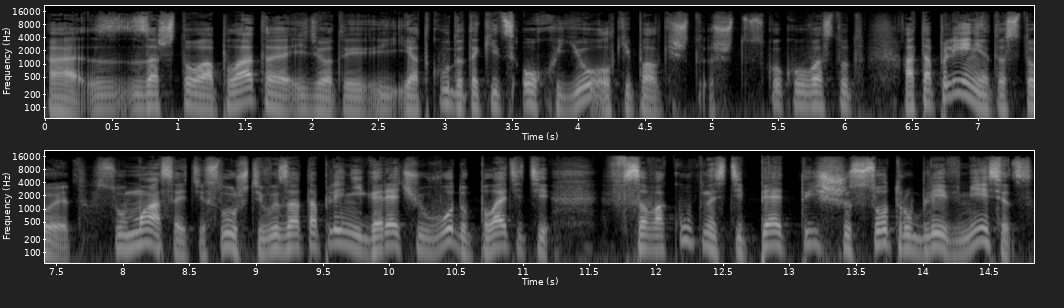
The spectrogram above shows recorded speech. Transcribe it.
а, за что оплата идет и, и откуда такие... Ох, елки-палки, что, что, сколько у вас тут отопление это стоит? С ума сойти. Слушайте, вы за отопление и горячую воду платите в совокупности 5600 рублей в месяц.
